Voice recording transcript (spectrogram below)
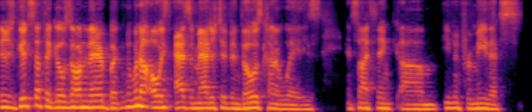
there's good stuff that goes on there, but we're not always as imaginative in those kind of ways. And so I think um, even for me, that's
